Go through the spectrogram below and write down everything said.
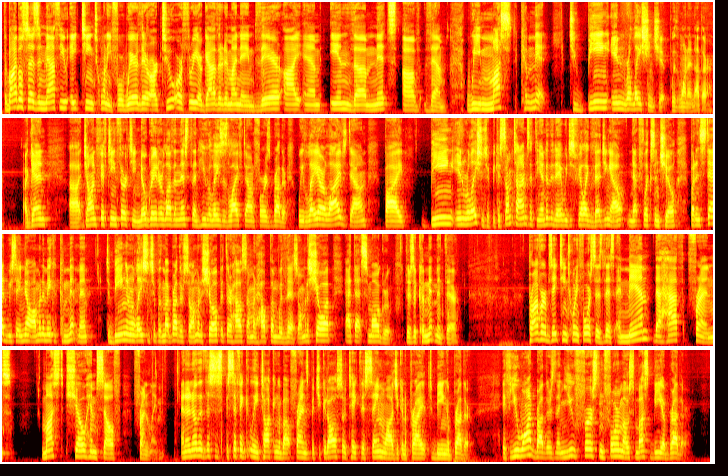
The Bible says in Matthew 18 20, For where there are two or three are gathered in my name, there I am in the midst of them. We must commit to being in relationship with one another. Again, uh, John 15 13, no greater love than this than he who lays his life down for his brother. We lay our lives down by being in relationship because sometimes at the end of the day we just feel like vegging out netflix and chill. But instead we say no i'm going to make a commitment to being in relationship with my brother. So i'm going to show up at their house. I'm going to help them with this. Or i'm going to show up at that small group. There's a commitment there proverbs 18:24 says this a man that hath friends must show himself friendly and I know that this is specifically talking about friends, but you could also take this same logic and apply it to being a brother. If you want brothers, then you first and foremost must be a brother.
